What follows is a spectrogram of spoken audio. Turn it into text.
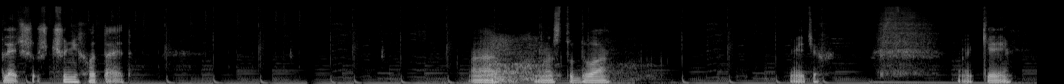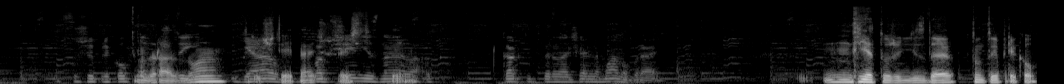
Блять, что ж, чё не хватает? А, у нас тут два этих. Окей. Слушай, прикол в Ну, том, да, раз, два, я три, четыре, пять, вообще шесть, не знаю, семь. а как тут первоначально ману брать. Я тоже не знаю, в том-то и прикол.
